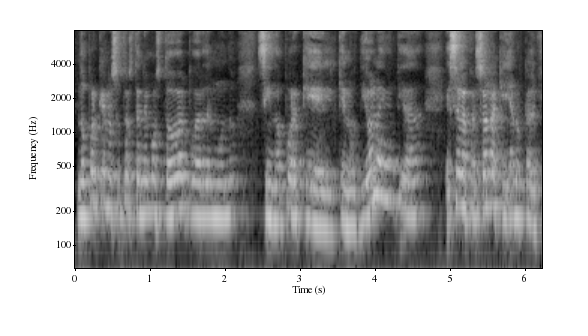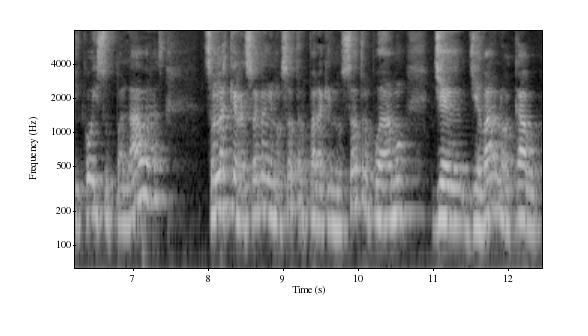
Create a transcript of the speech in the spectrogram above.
no porque nosotros tenemos todo el poder del mundo, sino porque el que nos dio la identidad es la persona que ya nos calificó y sus palabras son las que resuenan en nosotros para que nosotros podamos llevarlo a cabo.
